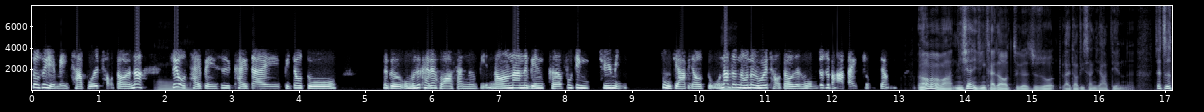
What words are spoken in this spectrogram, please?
就是也没差，不会吵到人。那哦只有台北是开在比较多那个，我们是开在华山那边，然后那那边可能附近居民住家比较多，那真的那个会吵到人，我们就是把它带走这样。老板妈妈，你现在已经开到这个，就是说来到第三家店了。在这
